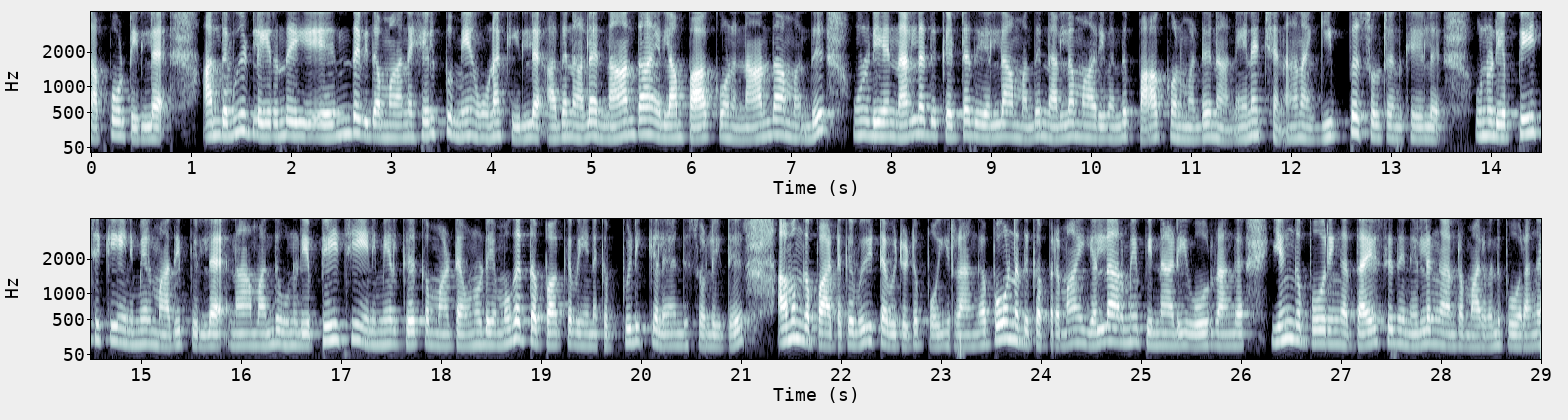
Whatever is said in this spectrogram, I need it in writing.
சப்போர்ட் இல்லை. அந்த வீட்டில் இருந்து எந்த விதமான ஹெல்ப்புமே உனக்கு இல்லை. அதனால் நான் தான் எல்லாம் பார்க்கணும். நான் தான் வந்து உன்னுடைய நல்லது கெட்டது எல்லாம் வந்து நல்ல மாதிரி வந்து பார்க்கணுமெண்டு நான் நினச்சேன். ஆனால் இப்போ சொல்கிறேன் கேளு. உன்னுடைய பேச்சுக்கே இனிமேல் மதிப்பு இல்லை. நான் வந்து உன்னுடைய பேச்சே இனிமேல் கேட்க மாட்டேன். உன்னுடைய முகத்தை பார்க்கவே எனக்கு பிடிக்கலைன்னு சொல்லிட்டு அவங்க பாட்டுக்கு வீட்டை விட்டுட்டு போயிடுறாங்க. போனதுக்கப்புறமா எல்லாருமே பின்னாடி ஓடுறாங்க. எங்கே போகிறீங்க தயவுசெய்து நில்லுங்கன்ற மாதிரி வந்து போகிறாங்க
